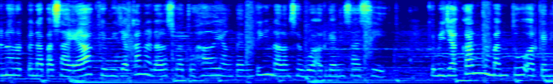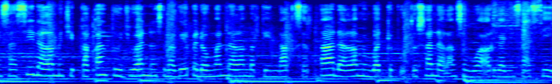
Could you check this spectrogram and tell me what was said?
Menurut pendapat saya, kebijakan adalah suatu hal yang penting dalam sebuah organisasi. Kebijakan membantu organisasi dalam menciptakan tujuan dan sebagai pedoman dalam bertindak serta dalam membuat keputusan dalam sebuah organisasi.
